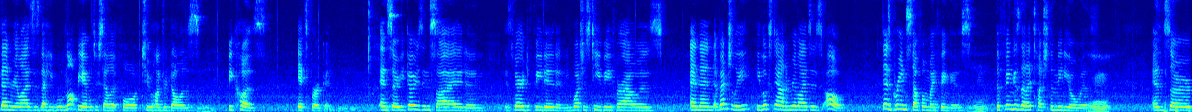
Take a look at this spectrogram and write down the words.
then realizes that he will not be able to sell it for $200 Mm, because it's broken. mm. And so he goes inside and is very defeated and he watches TV for hours. And then eventually he looks down and realizes, oh, there's green stuff on my fingers. Mm. The fingers that I touched the meteor with. Mm. And so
